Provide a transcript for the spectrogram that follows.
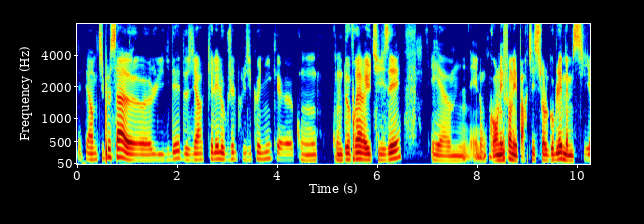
C'était un petit peu ça, euh, l'idée de se dire quel est l'objet le plus iconique euh, qu'on devrait réutiliser. Et, euh, et, donc, en effet, on est parti sur le gobelet, même si,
